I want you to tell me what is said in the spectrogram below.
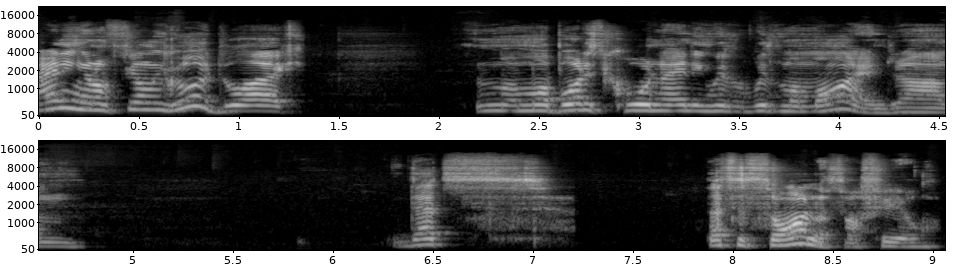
Training and I'm feeling good. Like my, my body's coordinating with with my mind. Um, that's that's a sign. If I feel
